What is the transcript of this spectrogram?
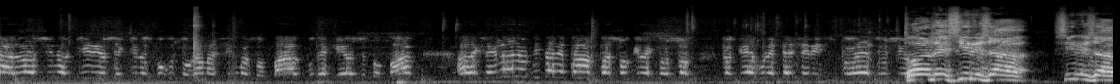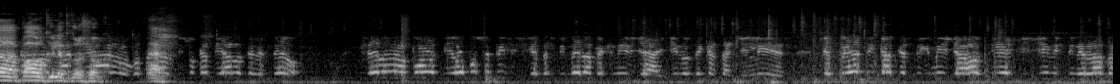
καλός είναι ο κύριος εκείνος που έχουν στο γάμα σίγμα στον ΠΑΟΚ που δεν χρέωσε τον ΠΑΟΚ αλλά ξεχνάνε ότι ήταν πασόκ ηλεκτροσόκ και ότι έχουν τέσσερις προέδρους οι Τώρα ναι, ΣΥΡΙΖΑ, ΣΥΡΙΖΑ πάω και ηλεκτροσόκ. Κάτι άλλο, εγώ θέλω να ρωτήσω κάτι άλλο τελευταίο. Θέλω να πω ότι όπως επίσης για τα στημένα παιχνίδια γίνονται καταγγελίες και πρέπει κάποια στιγμή για ό,τι έχει γίνει στην Ελλάδα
